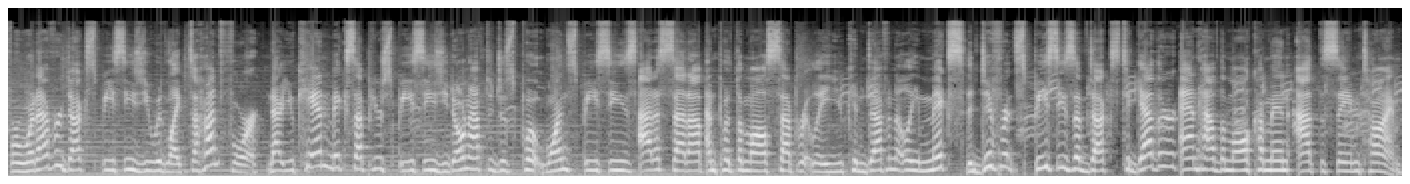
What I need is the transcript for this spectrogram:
for whatever duck species you would like to hunt for. Now you can mix up your species. You don't have to just put one species at a setup and put them all separately separately. You can definitely mix the different species of ducks together and have them all come in at the same time.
